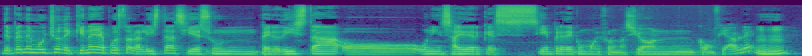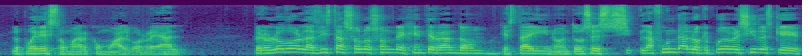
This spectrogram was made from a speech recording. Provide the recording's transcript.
depende mucho de quién haya puesto la lista, si es un periodista o un insider que siempre dé como información confiable lo puedes tomar como algo real. Pero luego las listas solo son de gente random que está ahí, ¿no? Entonces, la funda lo que puede haber sido es que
